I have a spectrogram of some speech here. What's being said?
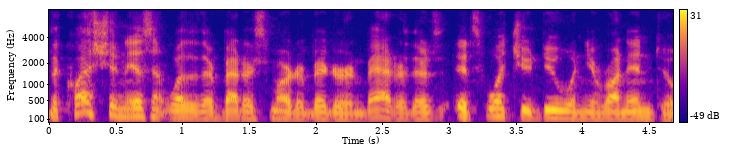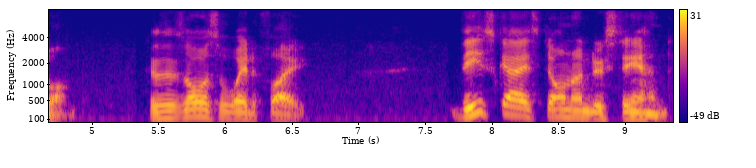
The question isn't whether they're better smarter bigger and badder. There's it's what you do when you run into them because there's always a way to fight these guys don't understand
